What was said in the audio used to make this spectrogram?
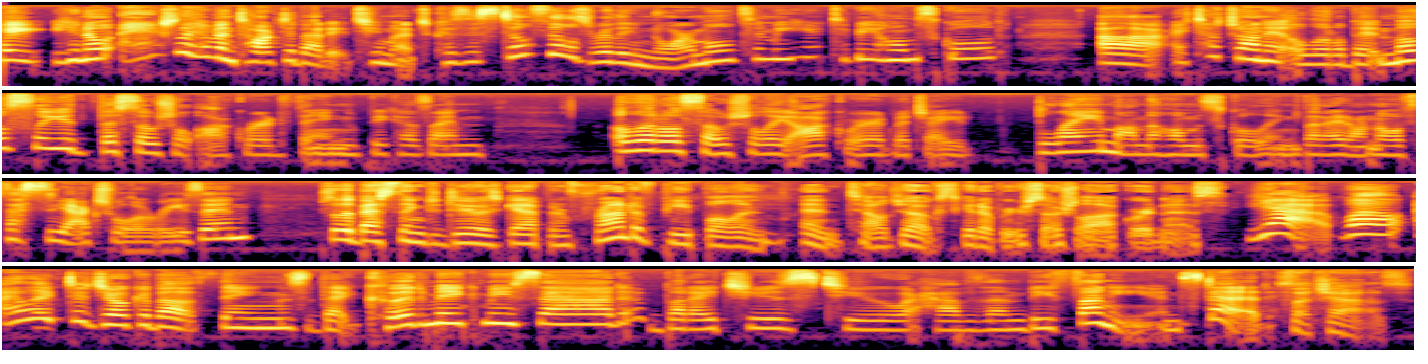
I, you know, I actually haven't talked about it too much because it still feels really normal to me to be homeschooled. Uh, I touch on it a little bit, mostly the social awkward thing because I'm a little socially awkward, which I blame on the homeschooling, but I don't know if that's the actual reason. So the best thing to do is get up in front of people and, and tell jokes to get over your social awkwardness. Yeah, well, I like to joke about things that could make me sad, but I choose to have them be funny instead. Such as.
